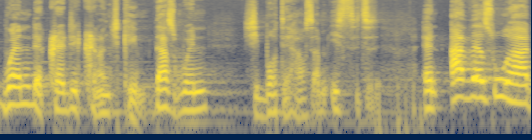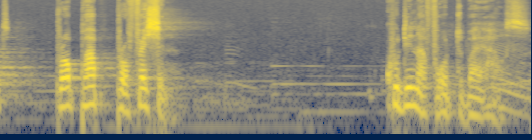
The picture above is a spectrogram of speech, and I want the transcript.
when the credit crunch came, that's when she bought a house. I mean, it's, it's, and others who had proper profession couldn't afford to buy a house.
